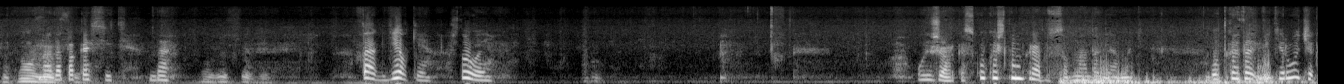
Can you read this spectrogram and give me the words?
Тут ну, надо покосить. Да. Уже все было. Так, девки, что вы? Ой, жарко. Сколько ж там градусов надо глянуть? Вот когда ветерочек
